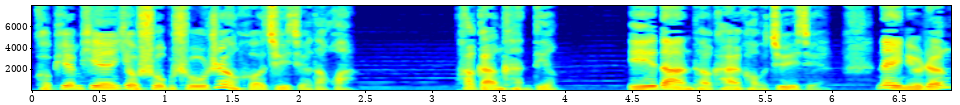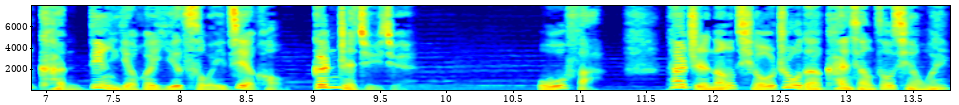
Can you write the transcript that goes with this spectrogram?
可偏偏又说不出任何拒绝的话。他敢肯定，一旦他开口拒绝，那女人肯定也会以此为借口跟着拒绝。无法，他只能求助的看向邹庆威。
